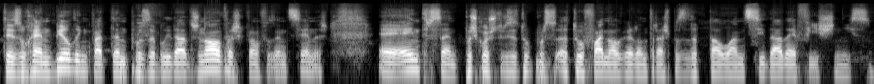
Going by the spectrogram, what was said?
tens o hand building que vai dando depois habilidades novas que vão fazendo cenas, é, é interessante. Depois construís a tua, a tua final girl entre aspas, adaptá-lo à necessidade, é fixe nisso.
